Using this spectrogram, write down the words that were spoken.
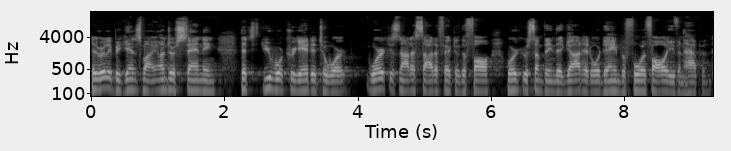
it really begins by understanding that you were created to work. Work is not a side effect of the fall. Work was something that God had ordained before the fall even happened.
